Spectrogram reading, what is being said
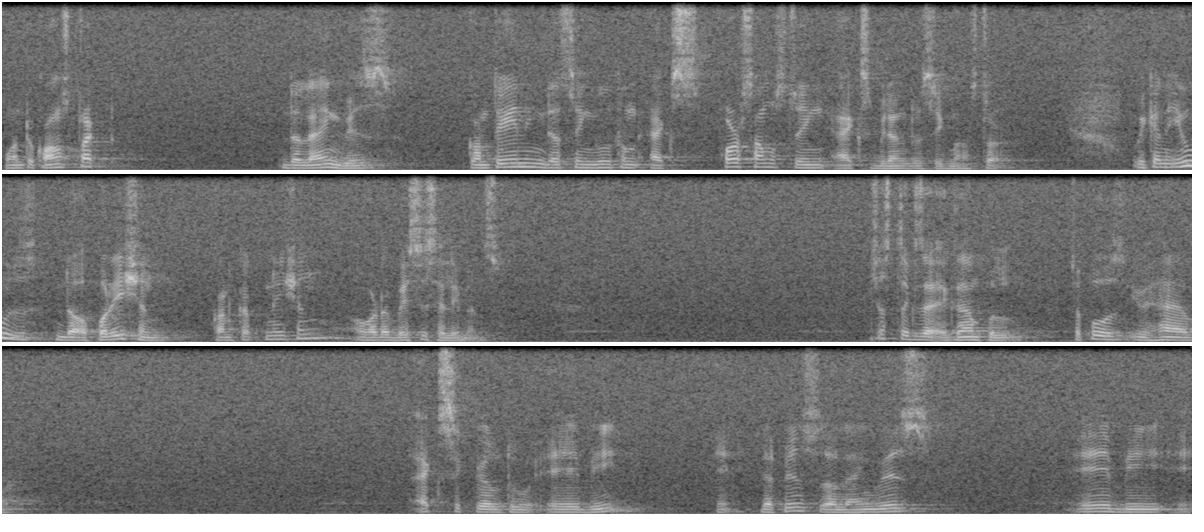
want to construct the language containing the singleton x for some string x belong to sigma star. We can use the operation concatenation over the basis elements. Just as an example, suppose you have x equal to a b a. that means the language a b a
